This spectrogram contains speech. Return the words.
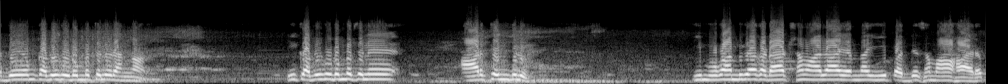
അദ്ദേഹം കവി കുടുംബത്തിലെ ഒരു അംഗമാണ്. ഈ കവി കുടുംബത്തിലെ ആർക്കെങ്കിലും ഈ മൂകാംബിക കടാക്ഷമാല എന്ന ഈ പദ്യസമാഹാരം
